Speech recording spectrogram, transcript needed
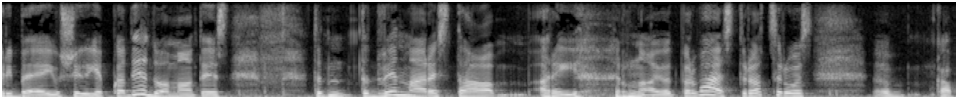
gribējuši, jebkad iedomāties, tad, tad vienmēr es tā arī runājot par vēsturi atceros, eh, kā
